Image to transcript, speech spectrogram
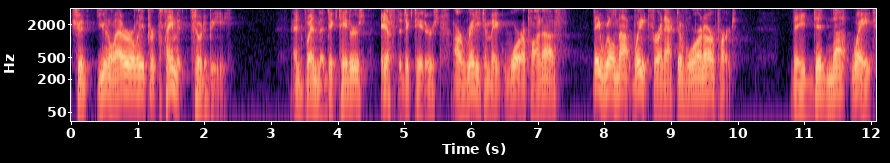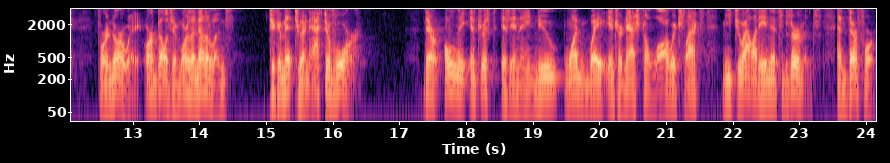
should unilaterally proclaim it so to be. And when the dictators, if the dictators, are ready to make war upon us, they will not wait for an act of war on our part. They did not wait for Norway or Belgium or the Netherlands to commit to an act of war. Their only interest is in a new one way international law which lacks mutuality in its observance, and therefore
